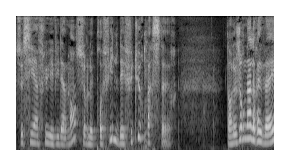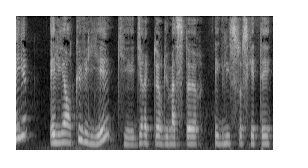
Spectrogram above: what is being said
Ceci influe évidemment sur le profil des futurs pasteurs. Dans le journal Réveil, Elian Cuvillier, qui est directeur du master Église-Société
